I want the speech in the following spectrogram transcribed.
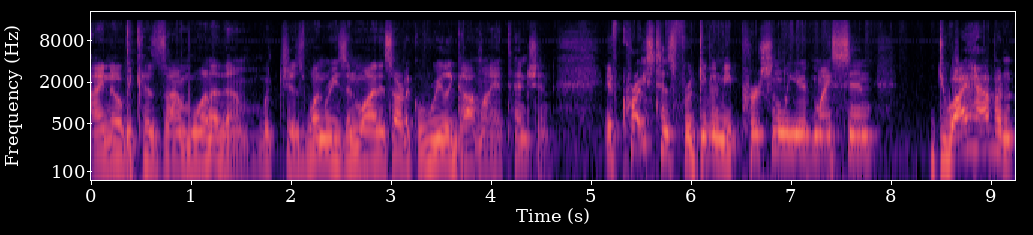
I know because I'm one of them, which is one reason why this article really got my attention. If Christ has forgiven me personally of my sin, do I have a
